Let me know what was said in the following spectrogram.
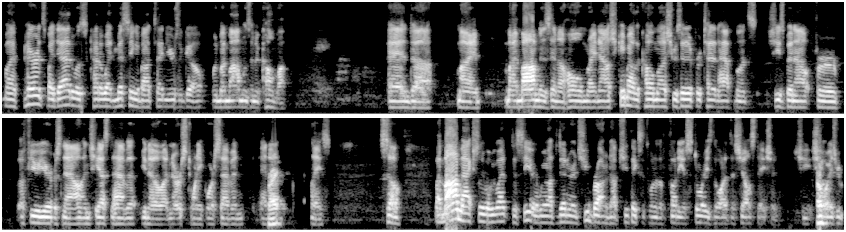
my parents, my dad was kind of went missing about ten years ago when my mom was in a coma, and uh, my my mom is in a home right now. She came out of the coma. She was in it for 10 and a half months. She's been out for a few years now, and she has to have a you know a nurse 24 seven in Right. a place. So. My mom actually, when we went to see her, we went out to dinner, and she brought it up. She thinks it's one of the funniest stories, the one at the Shell station. She, she Oh. always remembers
